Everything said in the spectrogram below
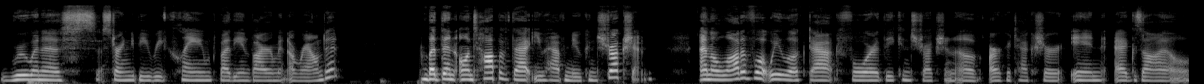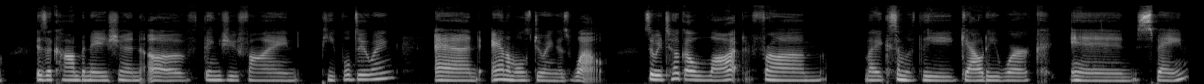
ruinous, starting to be reclaimed by the environment around it. But then on top of that, you have new construction. And a lot of what we looked at for the construction of architecture in exile is a combination of things you find people doing and animals doing as well. So we took a lot from like some of the Gaudi work in Spain.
